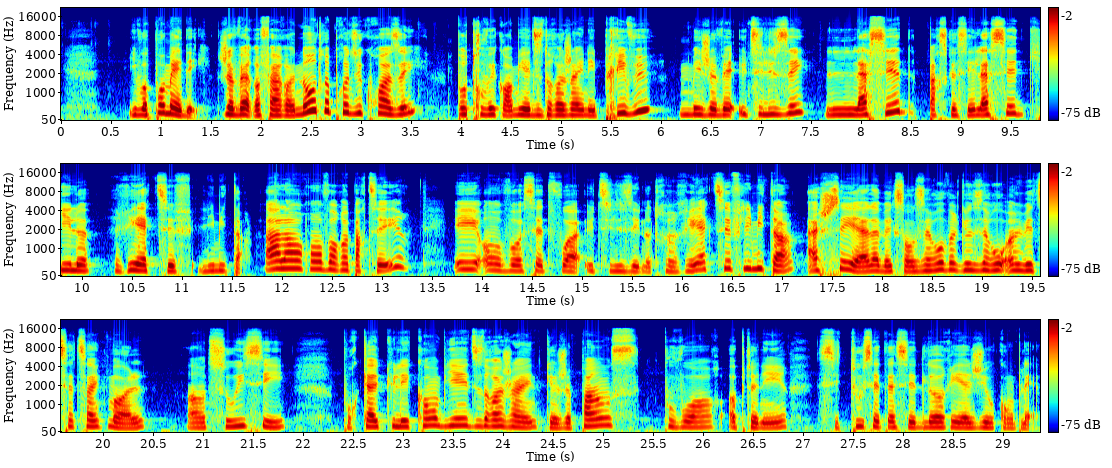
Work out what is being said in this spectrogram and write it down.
Il ne va pas m'aider. Je vais refaire un autre produit croisé pour trouver combien d'hydrogène est prévu, mais je vais utiliser l'acide parce que c'est l'acide qui est le réactif limitant. Alors, on va repartir et on va cette fois utiliser notre réactif limitant, HCl, avec son 0,01875 mol, en dessous ici, pour calculer combien d'hydrogène que je pense pouvoir obtenir si tout cet acide-là réagit au complet.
